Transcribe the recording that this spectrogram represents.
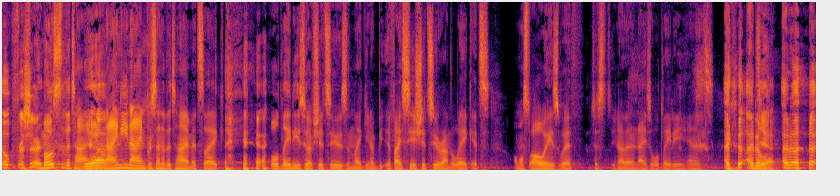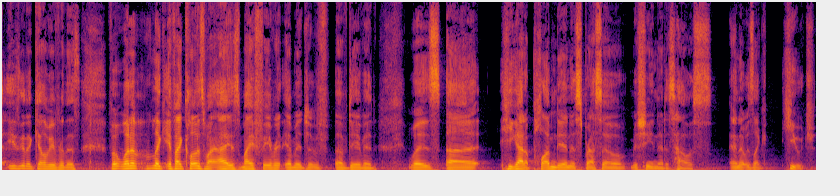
Oh, for sure. Most of the time, Yeah. ninety nine percent of the time, it's like old ladies who have Shih Tzus, and like you know, b- if I see a Shih Tzu around the lake, it's almost always with just you know they're a nice old lady, and it's I, I don't. Yeah. I don't. He's gonna kill me for this, but one of like if I close my eyes, my favorite image of of David was uh, he got a plumbed in espresso machine at his house, and it was like huge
